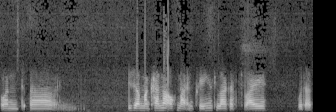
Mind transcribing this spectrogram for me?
Und äh, ich sag, man kann auch mal im Trainingslager zwei oder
